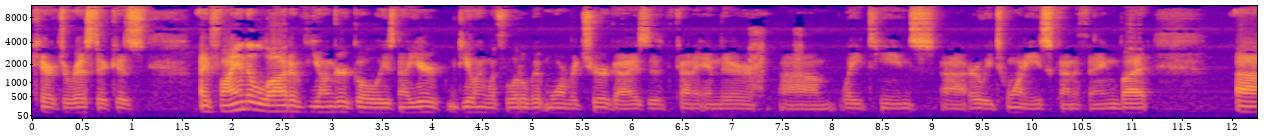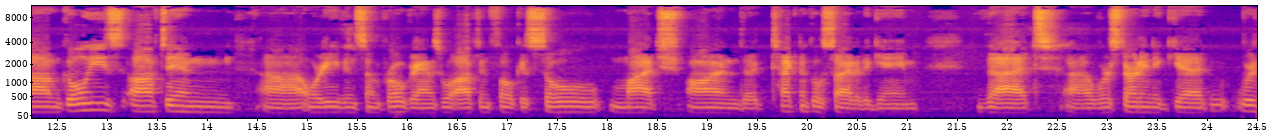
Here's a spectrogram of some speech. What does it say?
characteristics. Because I find a lot of younger goalies now. You're dealing with a little bit more mature guys, kind of in their um, late teens, uh, early twenties, kind of thing, but um, goalies often, uh, or even some programs, will often focus so much on the technical side of the game that uh, we're starting to get we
